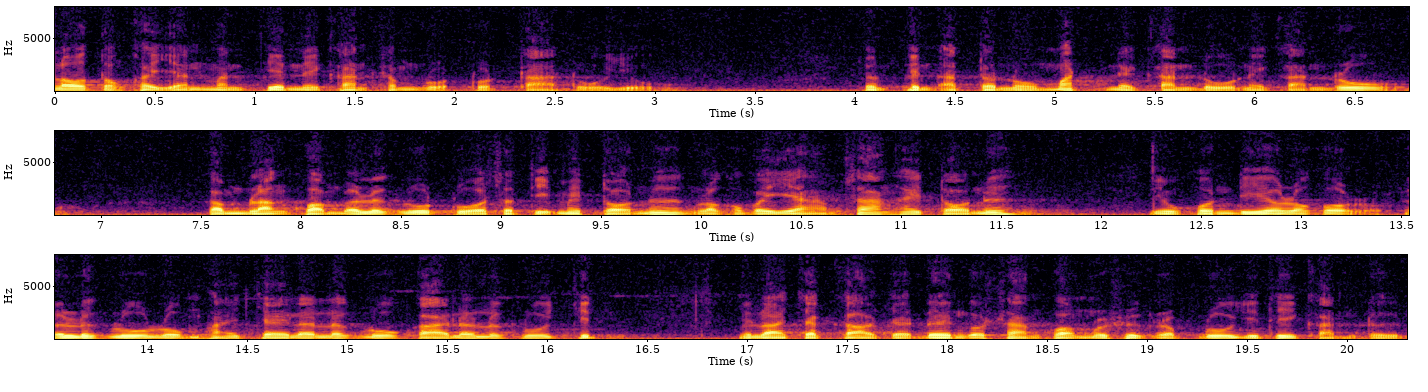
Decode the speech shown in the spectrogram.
เราต้องขยันหมั่นเพียรในการสำรวจตรวจตาดูอยู่ จนเป็นอัตโนมัติในการดูในการรู้กำลังความระลึกรู้ตัวสติไม่ต่อเนื่อง เราก็พยายามสร้างให้ต่อเนื่อง อยู่คนเดียวเราก็ระลึกรู้ลมหายใจแล้วระลึกรู้กายแล้วระลึกรู้จิต เวลาจะก้าวจะเดินก็สร้างความรู้สึกรับรู้อยู่ที่การเดิน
